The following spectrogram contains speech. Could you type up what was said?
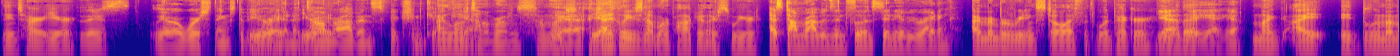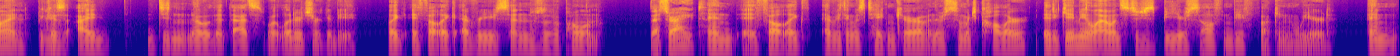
the entire year. There's there are worse things to be You're on right, than a Tom right. Robbins fiction kick. I love yeah. Tom Robbins so much. Yeah, I yeah. can't believe he's not more popular. It's weird. Has Tom Robbins influenced any of your writing? I remember reading Still Life with Woodpecker. Yeah, that? yeah, yeah, yeah. my I it blew my mind Mm. because I didn't know that that's what literature could be. Like it felt like every sentence was a poem, That's right. and it felt like everything was taken care of, and there was so much color. It gave me allowance to just be yourself and be fucking weird and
